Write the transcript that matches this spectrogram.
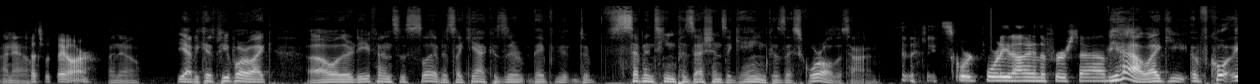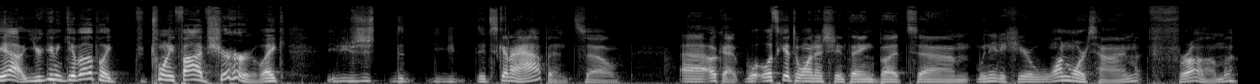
I know. That's what they are. I know. Yeah, because people are like, "Oh, their defense is slip." It's like, yeah, because they're they've they're 17 possessions a game because they score all the time. they scored 49 in the first half. Yeah, like you, of course, yeah, you're gonna give up like 25, sure. Like you just, it's gonna happen. So, uh, okay, well, let's get to one interesting thing, but um, we need to hear one more time from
